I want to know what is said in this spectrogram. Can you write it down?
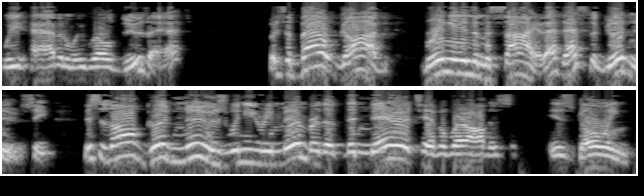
We have and we will do that. But it's about God bringing in the Messiah. That, that's the good news. See, this is all good news when you remember the, the narrative of where all this is going.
